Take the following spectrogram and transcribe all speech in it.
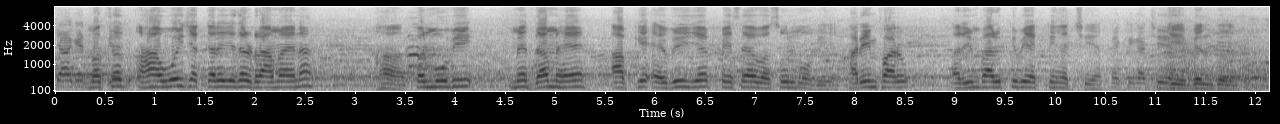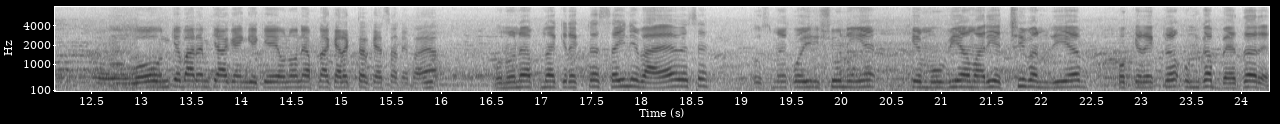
کیا کہتے مقصد ہاں وہی چکر ہے جیسے ڈرامہ ہے نا۔ ہاں پر مووی میں دم ہے آپ کے ایوریج ہے پیسہ وصول مووی ہے۔ حریم فاروق۔ حریم فاروق کی بھی ایکٹنگ اچھی ہے۔ ایکٹنگ اچھی ہے۔ جی بالکل۔ وہ ان کے بارے میں کیا کہیں گے کہ انہوں نے اپنا کریکٹر کیسا نبھایا؟ انہوں نے اپنا کریکٹر صحیح نبھایا ہے ویسے۔ اس میں کوئی ایشو نہیں ہے کہ مووی ہماری اچھی بن رہی ہے اور کریکٹر ان کا بہتر ہے۔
